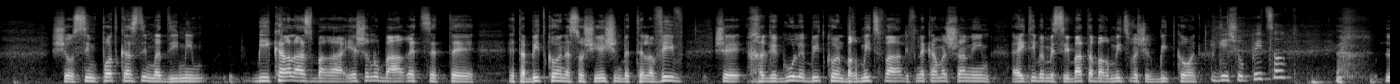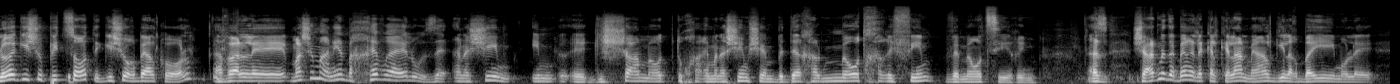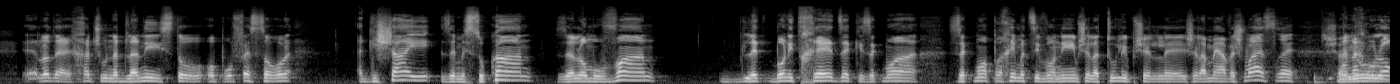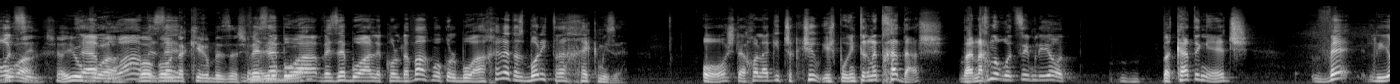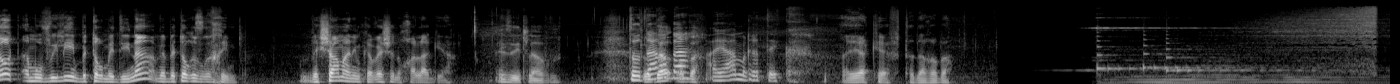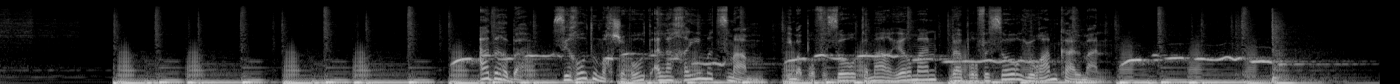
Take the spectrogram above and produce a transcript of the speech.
שעושים פודקאסטים מדהימים, בעיקר להסברה. יש לנו בארץ את, אה, את הביטקוין אסושיישן בתל אביב, שחגגו לביטקוין בר מצווה לפני כמה שנים. הייתי במסיבת הבר מצווה של ביטקוין. הגישו פיצות? לא הגישו פיצות, הגישו הרבה אלכוהול, אבל uh, מה שמעניין בחבר'ה האלו זה אנשים עם uh, גישה מאוד פתוחה, הם אנשים שהם בדרך כלל מאוד חריפים ומאוד צעירים. אז כשאת מדברת לכלכלן מעל גיל 40 או ל... לא יודע, אחד שהוא נדל"ניסט או, או פרופסור, הגישה היא, זה מסוכן, זה לא מובן, בוא נדחה את זה, כי זה כמו, זה כמו הפרחים הצבעוניים של הטוליפ של, של המאה ה-17. אנחנו לא בועה, רוצים. שהיו בועה, בועה בוא, וזה, בוא נכיר בזה שהם היו בועה. וזה בועה לכל דבר, כמו כל בועה אחרת, אז בוא נתרחק מזה. או שאתה יכול להגיד, תקשיב, יש פה אינטרנט חדש, ואנחנו רוצים להיות בקאטינג אדג' ולהיות המובילים בתור מדינה ובתור אזרחים. ושם אני מקווה שנוכל להגיע. איזה התלהבות. תודה, תודה רבה, רבה, היה מרתק. היה כיף, תודה רבה. אדרבה, שיחות ומחשבות על החיים עצמם, עם הפרופסור תמר הרמן והפרופסור יורם קלמן.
